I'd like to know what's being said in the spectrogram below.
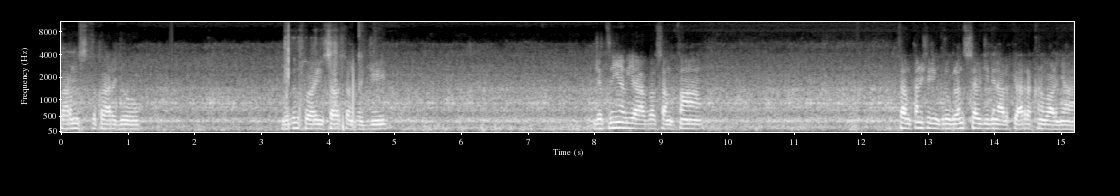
ਪਰਮ ਸਤਿਕਾਰਯੋਗ ਗੁਰੂ ਸਵਾਰੀ ਸਾਹਿਬ ਸੰਗਤ ਜੀ, ਜਿਤਨੀਆਂ ਵੀ ਆਪ ਸੰਗਤਾਂ ਧੰਨ ਧੰਨ ਸ਼੍ਰੀ ਗੁਰੂ ਗ੍ਰੰਥ ਸਾਹਿਬ ਜੀ ਦੇ ਨਾਲ ਪਿਆਰ ਰੱਖਣ ਵਾਲੀਆਂ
